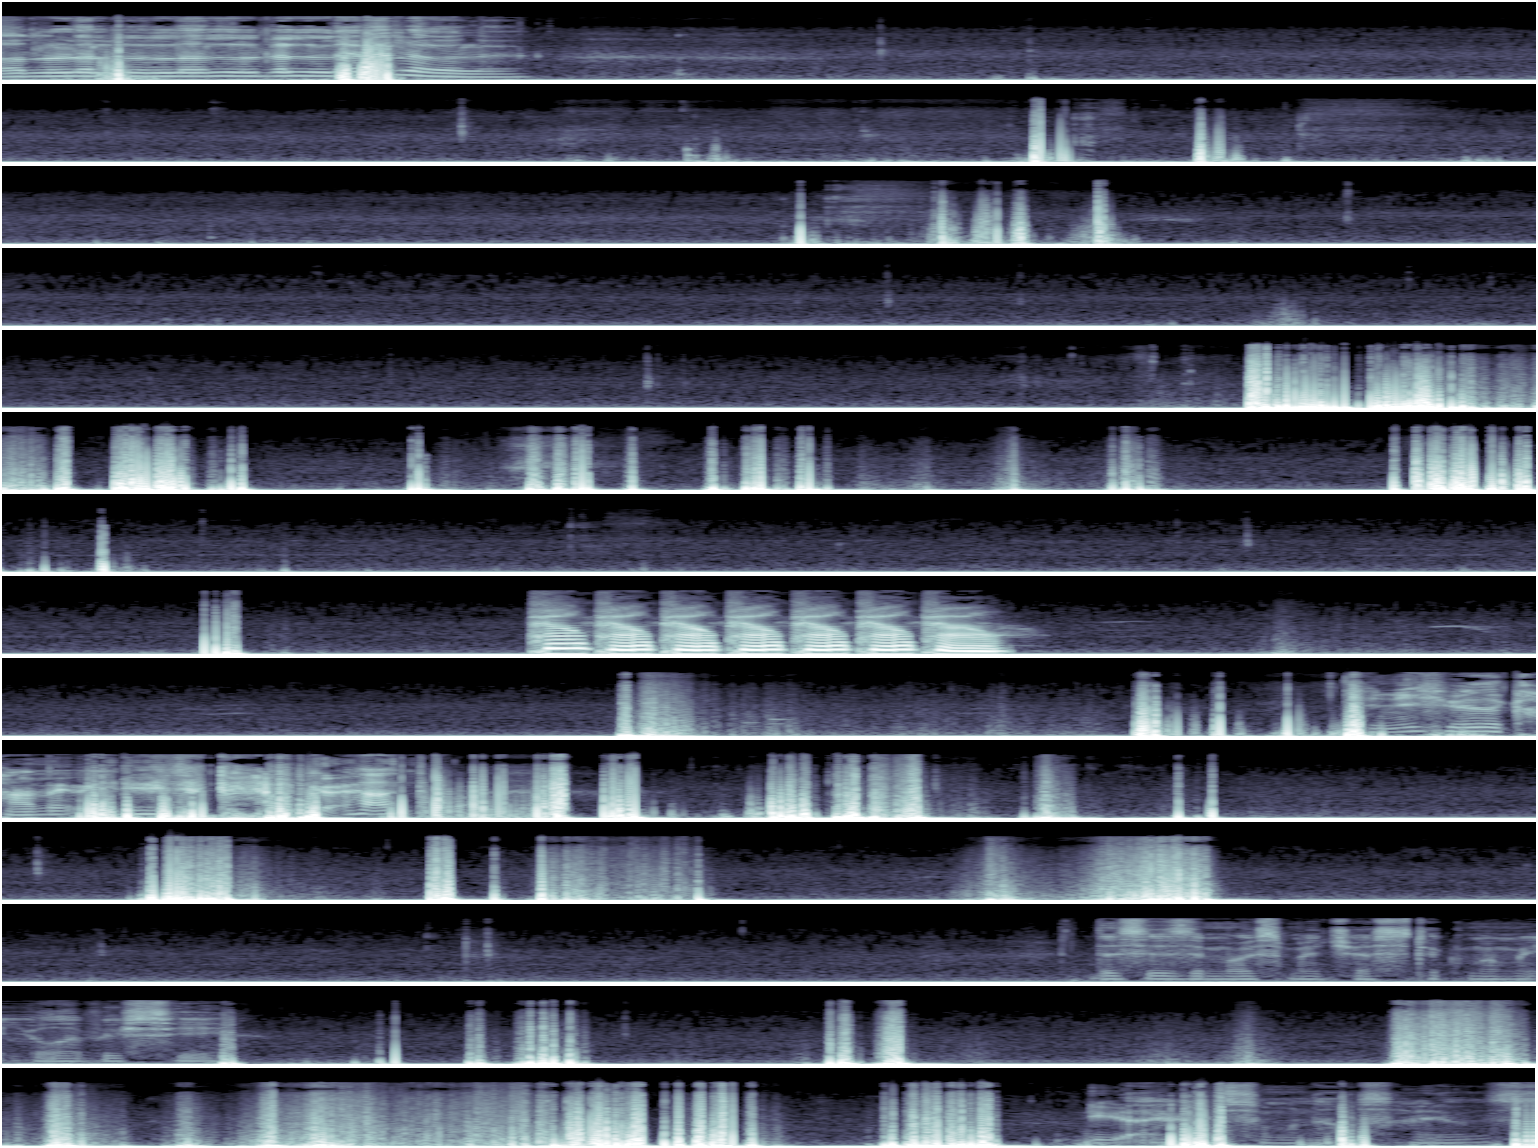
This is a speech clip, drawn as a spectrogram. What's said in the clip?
Pow pow pow pow pow pow pow. Can you hear the comment reader in the background? This is the most majestic moment you'll ever see. Dude, I heard someone outside. It was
